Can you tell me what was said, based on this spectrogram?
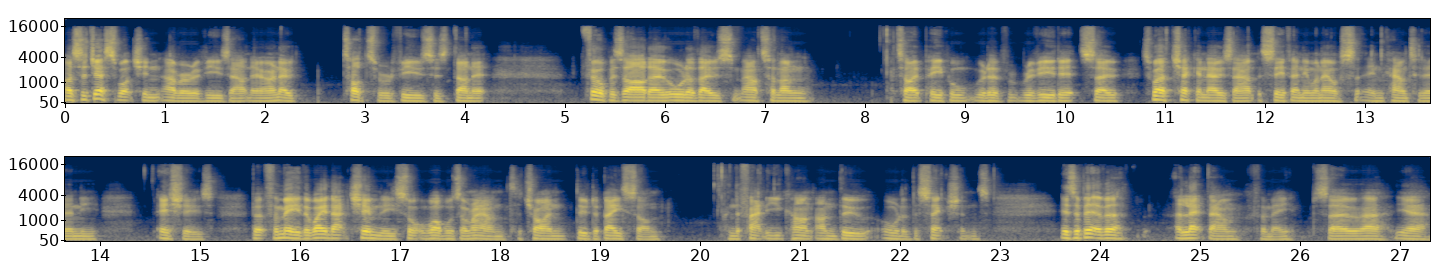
I suggest watching other reviews out there. I know Todd's Reviews has done it. Phil Busardo, all of those mouth-to-lung type people would have reviewed it, so it's worth checking those out to see if anyone else encountered any issues. But for me, the way that chimney sort of wobbles around to try and do the base on, and the fact that you can't undo all of the sections, is a bit of a, a letdown for me. So uh, yeah,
